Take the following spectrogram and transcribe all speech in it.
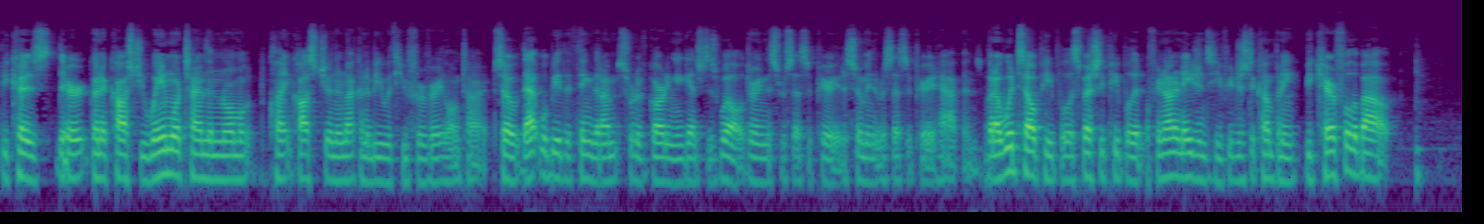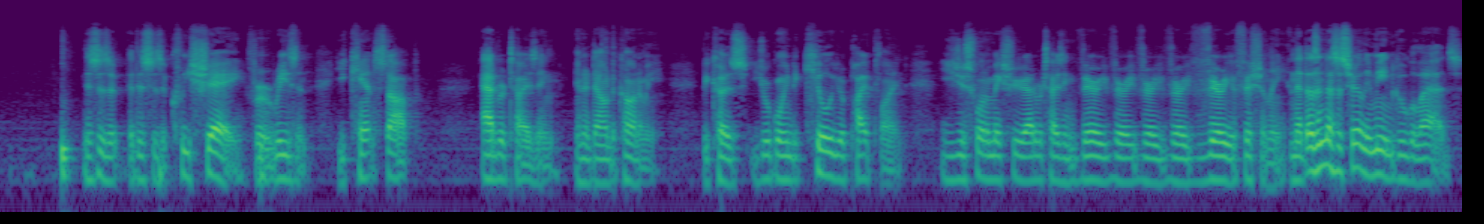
because they're going to cost you way more time than a normal client costs you and they're not going to be with you for a very long time. So that will be the thing that I'm sort of guarding against as well during this recessive period, assuming the recessive period happens. But I would tell people, especially people that if you're not an agency, if you're just a company, be careful about this is a this is a cliche for a reason. You can't stop advertising in a downed economy because you're going to kill your pipeline. You just want to make sure you're advertising very, very, very, very, very efficiently. And that doesn't necessarily mean Google Ads.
